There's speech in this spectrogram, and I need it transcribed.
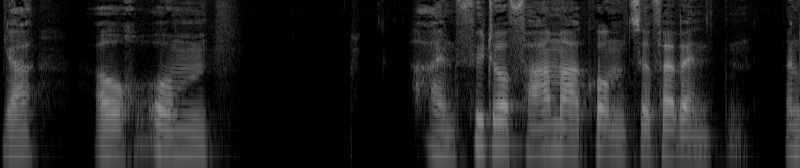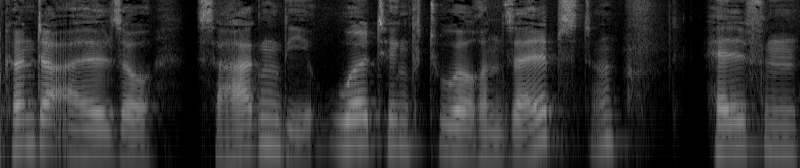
ja, auch um ein Phytopharmakum zu verwenden. Man könnte also sagen, die Urtinkturen selbst hm, helfen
